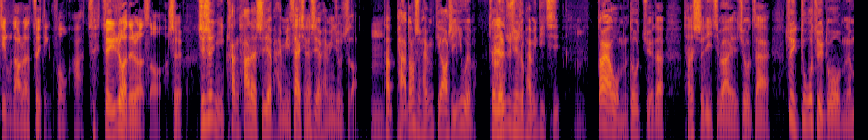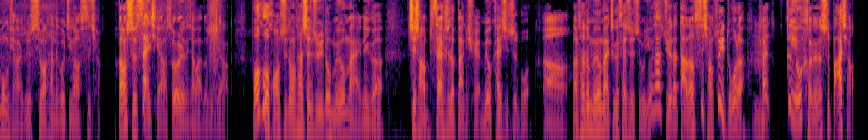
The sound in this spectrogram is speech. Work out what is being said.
进入到了最顶峰啊，最最热的热搜。是，其实你看他的世界排名，赛前的世界排名就知道，嗯他排当时排名第二十一位嘛，在啊人数选手排名第七。嗯，当然我们都觉得他的实力基本上也就在最多最多，我们的梦想也就是希望他能够进到四强。当时赛前啊，所有人的想法都是这样的，包括黄旭东，他甚至于都没有买那个这场赛事的版权，没有开启直播啊、啊，他都没有买这个赛事直播，因为他觉得打到四强最多了，他更有可能是八强。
